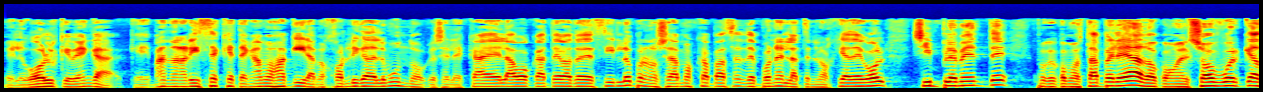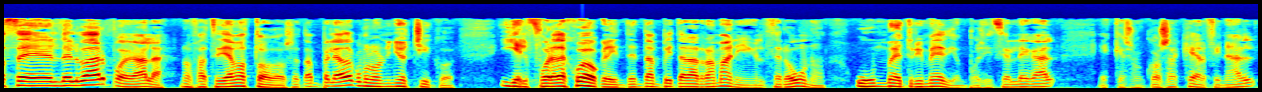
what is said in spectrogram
el gol que venga, que manda narices que tengamos aquí la mejor liga del mundo, que se les cae la boca teba de decirlo, pero no seamos capaces de poner la tecnología de gol simplemente porque como está peleado con el software que hace el del bar, pues ala, nos fastidiamos todos, se están peleados como los niños chicos. Y el fuera de juego que le intentan pitar a Ramani en el 0-1, un metro y medio en posición legal, es que son cosas que al final,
